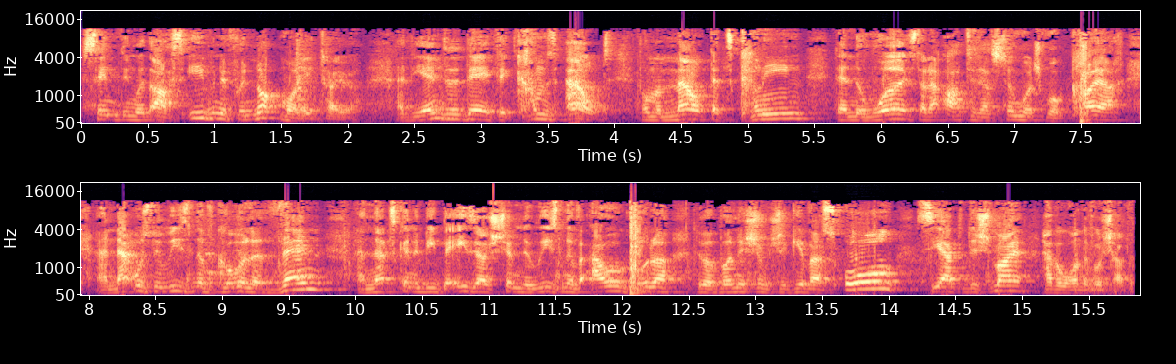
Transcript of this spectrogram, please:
Same thing with us, even if we're not Molei Torah. At the end of the day, if it comes out from a mouth that's clean, then the words that are uttered have so much more koyach, and that was the reason of Geula then, and that's going to be Be'ez Hashem, the reason of our Geula, the Rabbanishim should give us all. Siyat Dishmaya, have a wonderful Shabbat.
